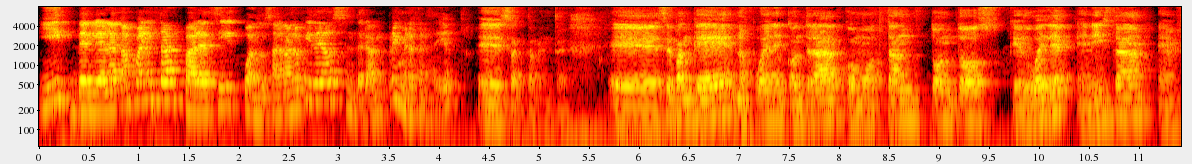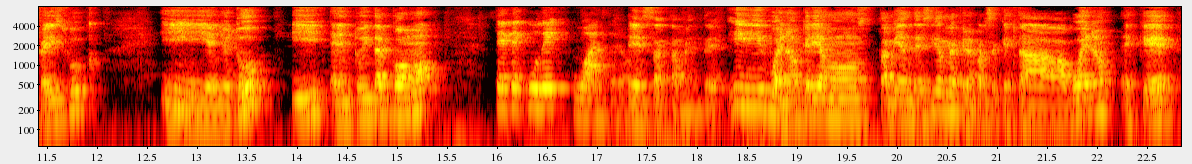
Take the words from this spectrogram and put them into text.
Y denle a la campanita para así cuando salgan los videos se enteran primero que nadie. Exactamente. Eh, sepan que nos pueden encontrar como tan tontos que duele en Instagram, en Facebook y en YouTube y en Twitter como TTQD4. Exactamente. Y bueno, queríamos también decirles que me parece que está bueno, es que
